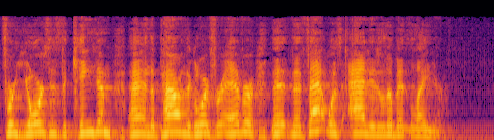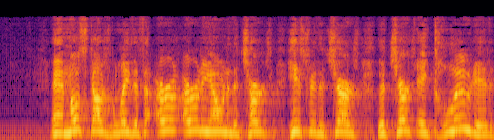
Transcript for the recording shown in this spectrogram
for yours is the kingdom and the power and the glory forever, that that, that was added a little bit later. And most scholars believe that the early on in the church history of the church, the church included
